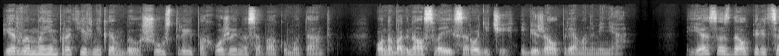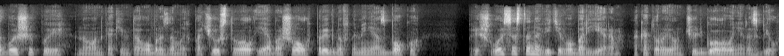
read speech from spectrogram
Первым моим противником был шустрый, похожий на собаку мутант, Он обогнал своих сородичей и бежал прямо на меня. Я создал перед собой шипы, но он каким-то образом их почувствовал и обошел, прыгнув на меня сбоку. Пришлось остановить его барьером, о который он чуть голову не разбил.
